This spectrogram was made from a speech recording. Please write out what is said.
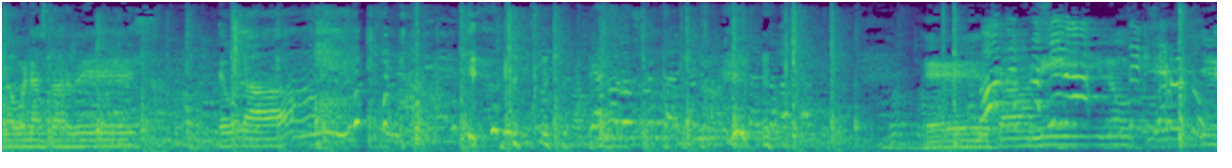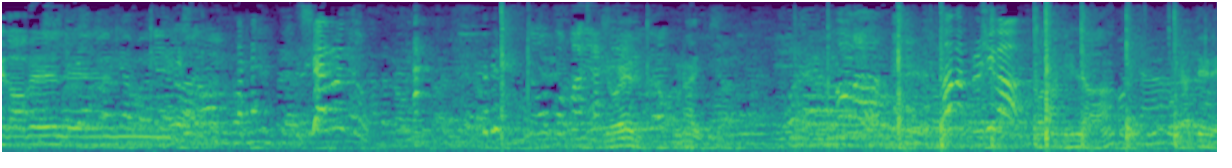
Hola, buenas tardes. Eh, Hola. Ya no lo suelta, ya no lo suelta. El ¡Otra camino roto! llega a Belén. Se ha roto. Joel, Unai. Vamos, explosiva. Hola, Mila. Hola, Tere.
